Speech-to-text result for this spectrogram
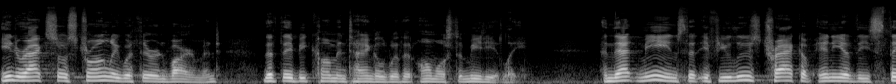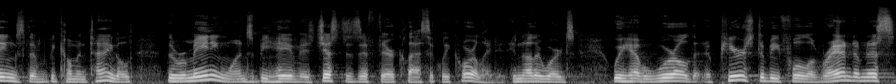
interact so strongly with their environment that they become entangled with it almost immediately. And that means that if you lose track of any of these things that have become entangled, the remaining ones behave as just as if they're classically correlated. In other words, we have a world that appears to be full of randomness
